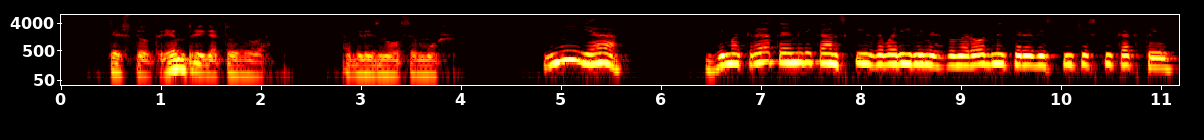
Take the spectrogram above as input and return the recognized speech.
— Ты что, крем приготовила? — облизнулся муж. — Не я. Демократы американские заварили международный террористический коктейль.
